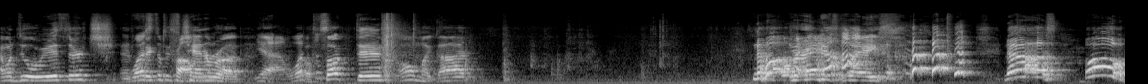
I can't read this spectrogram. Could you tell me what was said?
I'm gonna do research and What's fix this problem? channel up. Yeah, what well, the fuck this? Oh my god. No! Burn this place! no! Oh!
